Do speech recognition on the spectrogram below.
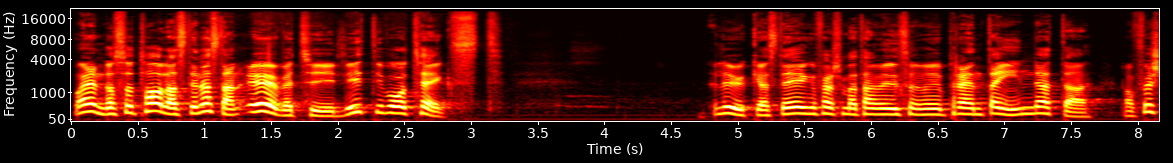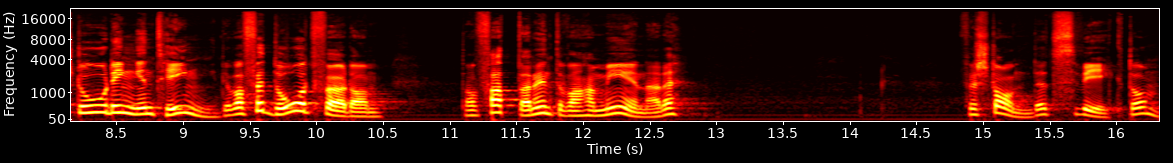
Och ändå så talas det nästan övertydligt i vår text. Lukas, det är ungefär som att han vill liksom pränta in detta. De förstod ingenting, det var fördolt för dem. De fattade inte vad han menade. Förståndet svek dem.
